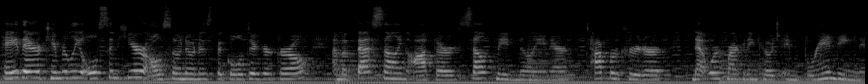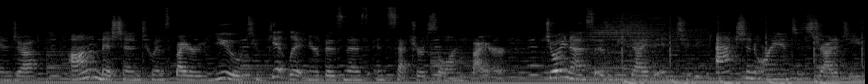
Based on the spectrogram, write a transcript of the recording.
Hey there, Kimberly Olson here, also known as the Goal Digger Girl. I'm a best selling author, self made millionaire, top recruiter, network marketing coach, and branding ninja on a mission to inspire you to get lit in your business and set your soul on fire. Join us as we dive into the action oriented strategies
